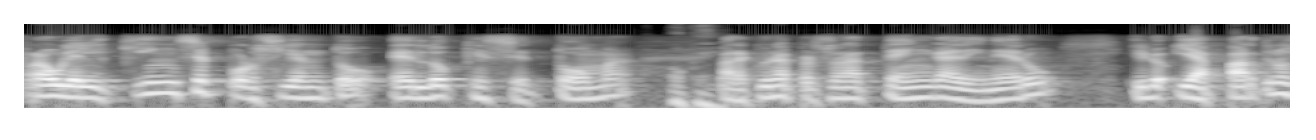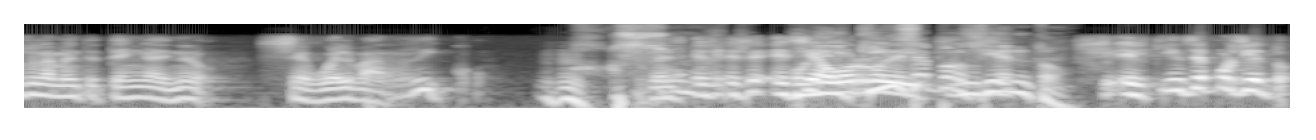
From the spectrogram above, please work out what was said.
Raúl, el 15% es lo que se toma para que una persona tenga dinero y, lo- y aparte no solamente tenga dinero, se vuelva rico. Entonces, ese, ese- el ahorro del 15%. 15%. Sí, el 15%.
